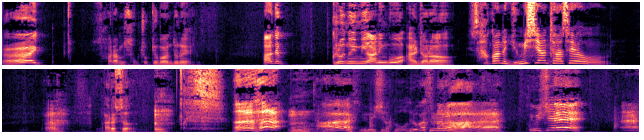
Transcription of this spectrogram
아이 사람 속 좁게 만드네 아 근데 그런 의미 아닌 거 알잖아 사과는 유미 씨한테 하세요. 알았어 아하 음, 아, 유미 씨가 또 어디로 갔을라나. 아, 유미 씨! 아.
